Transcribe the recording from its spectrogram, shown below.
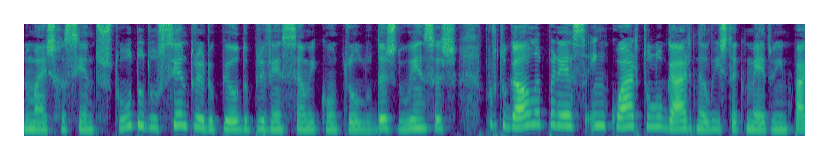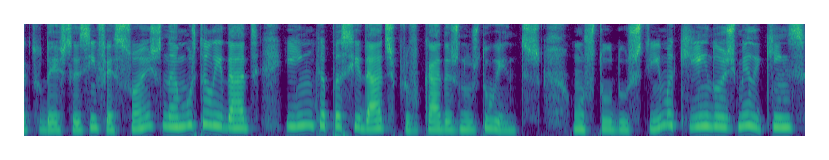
No mais recente estudo do Centro Europeu de Prevenção e Controlo das Doenças, Portugal aparece em quarto lugar na lista que mede o impacto destas infecções na mortalidade e incapacidades provocadas nos doentes. Um estudo estima que em 2015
